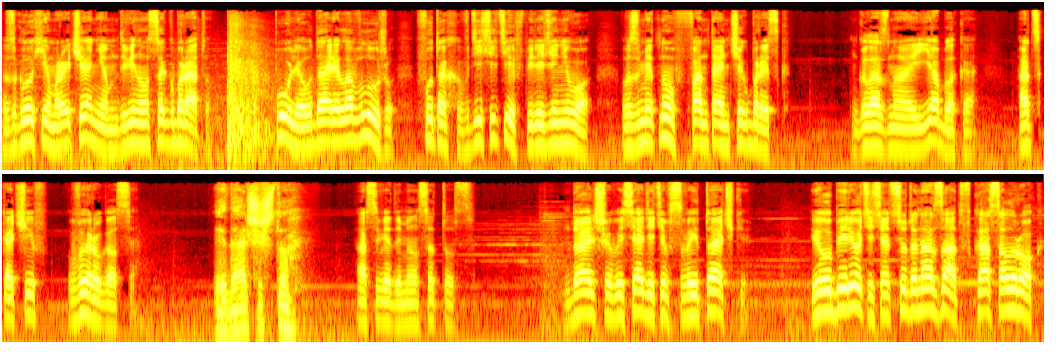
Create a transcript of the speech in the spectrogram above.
с глухим рычанием двинулся к брату. Пуля ударила в лужу, в футах в десяти впереди него, взметнув фонтанчик брызг. Глазное яблоко, отскочив, выругался. «И дальше что?» — осведомился Туз. «Дальше вы сядете в свои тачки и уберетесь отсюда назад, в Касл-Рок,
